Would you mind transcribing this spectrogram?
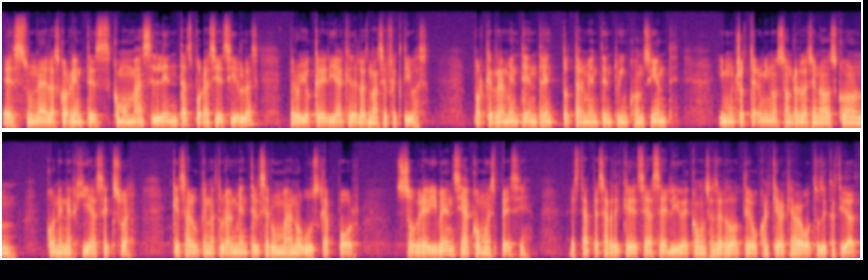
Es una de las corrientes como más lentas, por así decirlas, pero yo creería que de las más efectivas, porque realmente entra totalmente en tu inconsciente. Y muchos términos son relacionados con, con energía sexual, que es algo que naturalmente el ser humano busca por sobrevivencia como especie. Este, a pesar de que sea célibe como un sacerdote o cualquiera que haga votos de castidad,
